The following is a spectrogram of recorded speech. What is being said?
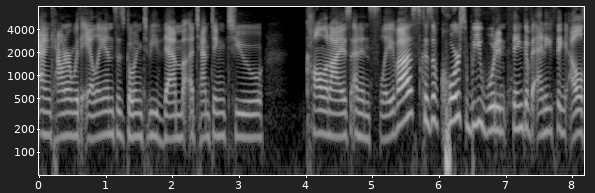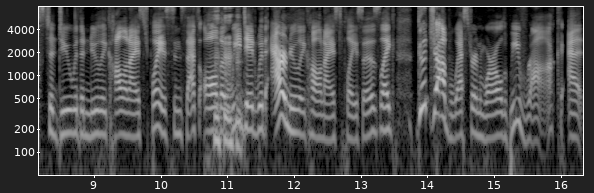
encounter with aliens is going to be them attempting to colonize and enslave us. Because of course we wouldn't think of anything else to do with a newly colonized place since that's all that we did with our newly colonized places. Like good job western world. We rock at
